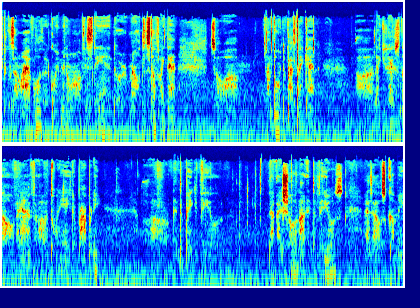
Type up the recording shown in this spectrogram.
Because I don't have all the equipment on office stand or mounts and stuff like that. So um, I'm doing the best I can. Uh, like you guys know, I have a 20 acre property uh, in the big field that I show a lot in the videos. As I was coming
